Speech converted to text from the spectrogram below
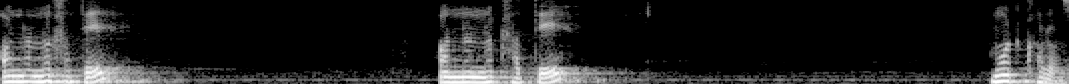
অন্যান্য খাতে অন্যান্য খাতে মোট খরচ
